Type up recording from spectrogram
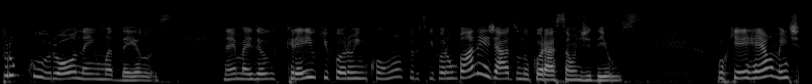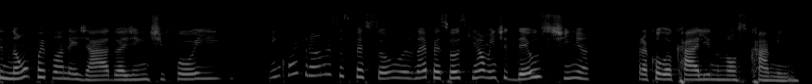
procurou nenhuma delas. Né? Mas eu creio que foram encontros que foram planejados no coração de Deus. Porque realmente não foi planejado, a gente foi encontrando essas pessoas, né? pessoas que realmente Deus tinha para colocar ali no nosso caminho.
